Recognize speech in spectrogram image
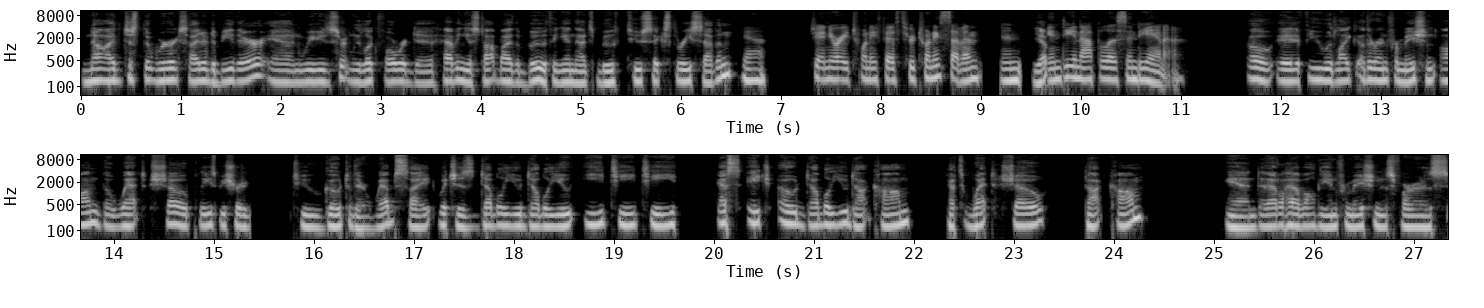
No, I just that we're excited to be there and we certainly look forward to having you stop by the booth. Again, that's booth 2637. Yeah. January 25th through 27th in Yep. Indianapolis, Indiana. Oh, if you would like other information on the WWETT show, please be sure to, to go to their website, which is WWETTshow.com. That's WWETTshow.com. And that'll have all the information as far as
